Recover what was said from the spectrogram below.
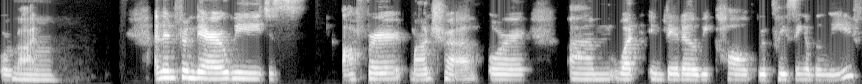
or god. Mm. and then from there we just offer mantra or um, what in theta we call replacing a belief.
